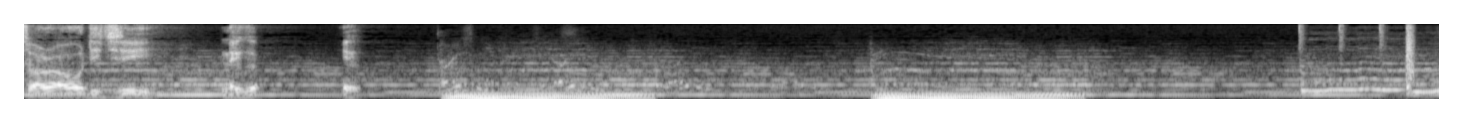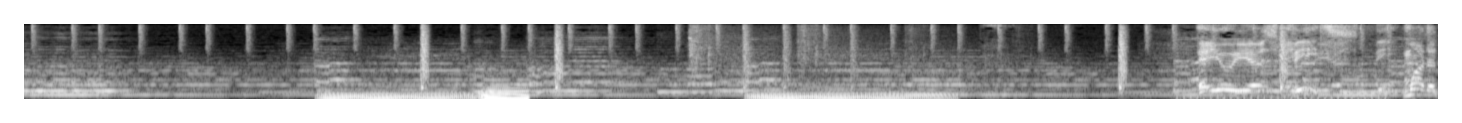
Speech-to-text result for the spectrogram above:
Sora ODG, nigga. Yeah. Beats. Mother.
